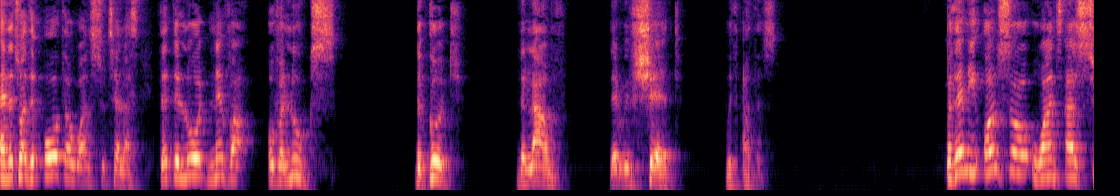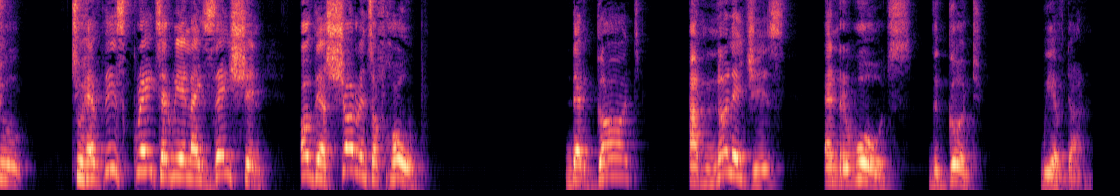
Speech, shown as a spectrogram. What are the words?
And that's why the author wants to tell us that the Lord never overlooks the good, the love that we've shared with others. But then he also wants us to, to have this greater realization of the assurance of hope that God acknowledges and rewards the good we have done.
